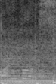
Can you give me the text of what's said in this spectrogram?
famous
